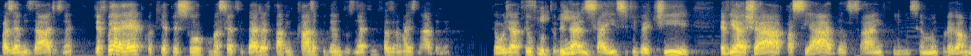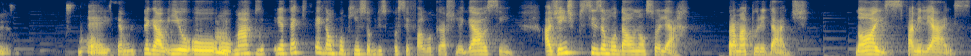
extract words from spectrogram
fazer amizades, né? Já foi a época que a pessoa com uma certa idade já ficava em casa cuidando dos netos e não fazia mais nada, né? Então, hoje ela tem Sim. oportunidade de sair, se divertir, é viajar, passear, dançar, enfim, isso é muito legal mesmo. Bom, é, isso é muito legal. E o, o, hum. o, Marcos, eu queria até pegar um pouquinho sobre isso que você falou, que eu acho legal, assim, A gente precisa mudar o nosso olhar para a maturidade. Nós, familiares,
